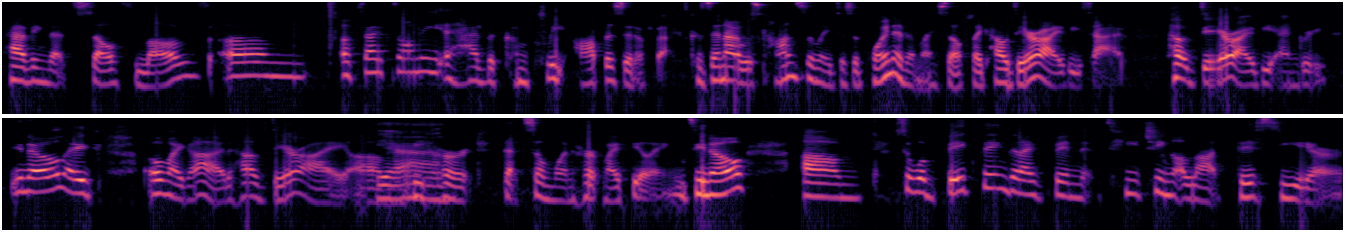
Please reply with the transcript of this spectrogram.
having that self love um, effect on me, it had the complete opposite effect. Because then I was constantly disappointed in myself. Like, how dare I be sad? How dare I be angry? You know, like, oh my God, how dare I um, yeah. be hurt that someone hurt my feelings? You know, um, so, a big thing that I've been teaching a lot this year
